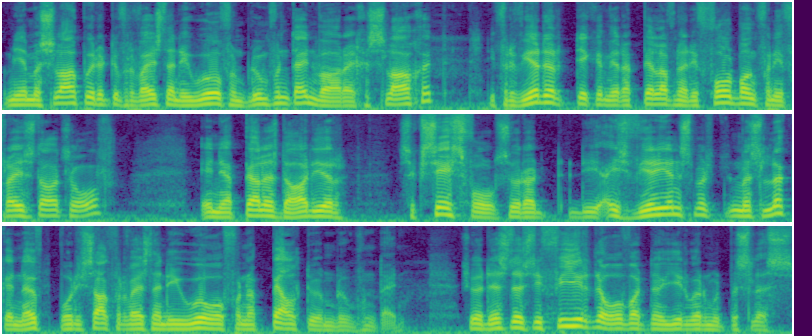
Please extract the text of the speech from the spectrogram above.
Meneer Maslapo het toe verwys na die Hof in Bloemfontein waar hy geslaag het. Die verweerder teken weer appel af na die volbank van die Vrystaatse Hof en die appel is daardeur suksesvol sodat die eis weer eens misluk en nou word die saak verwys na die Hof van Appel toe in Bloemfontein. So dis dus die vierde hof wat nou hieroor moet beslis.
